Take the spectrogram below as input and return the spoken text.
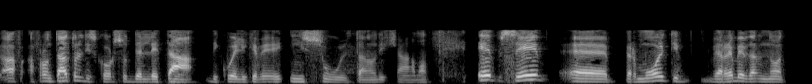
affrontato il discorso dell'età di quelli che insultano, diciamo. E se eh, per molti verrebbe, no,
